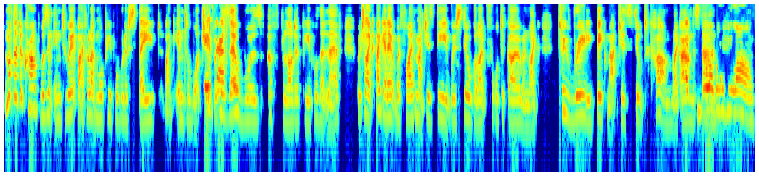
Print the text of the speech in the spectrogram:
not that the crowd wasn't into it, but I feel like more people would have stayed like into watch it exactly. because there was a flood of people that left. Which like I get it, we're five matches deep, we've still got like four to go, and like two really big matches still to come. Like I understand. It's going to be long.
